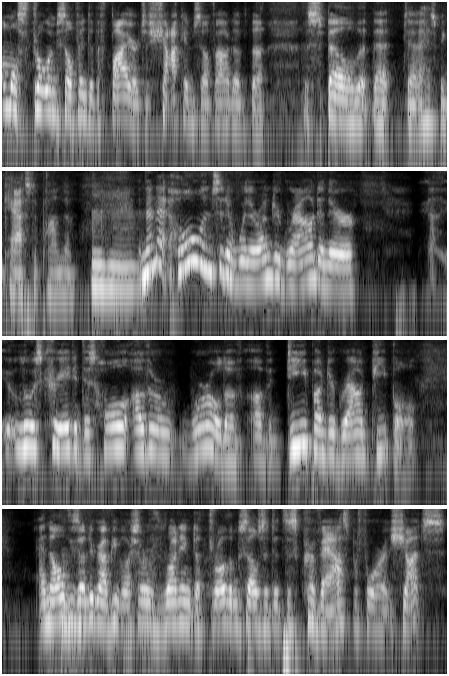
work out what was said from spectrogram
almost throw himself into the fire to shock himself out of the, the spell that that uh, has been cast upon them, and then that whole incident where they're underground and they're Lewis created this whole other world of, of deep underground people. And all these underground people are sort of running to throw themselves into this crevasse before it shuts.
